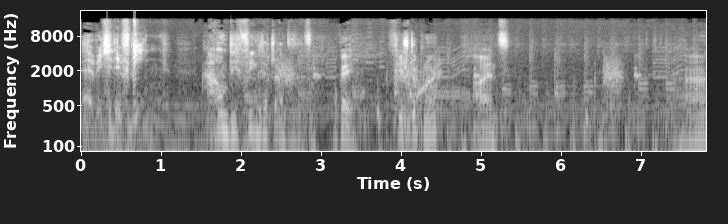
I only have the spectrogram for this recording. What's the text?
Äh, welche der Fliegen? Ah, um die Fliegenklatsche einzusetzen. Okay. Vier Stück nur. Eins. Ah.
